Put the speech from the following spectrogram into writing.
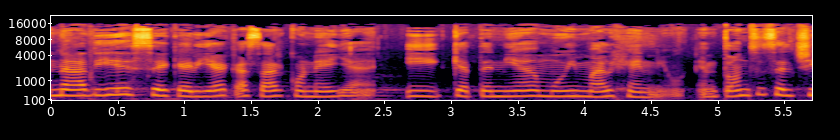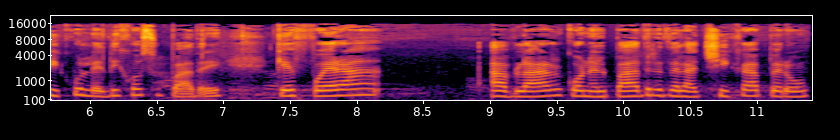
nadie se quería casar con ella y que tenía muy mal genio. Entonces el chico le dijo a su padre que fuera a hablar con el padre de la chica, pero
